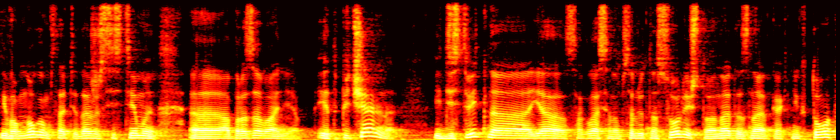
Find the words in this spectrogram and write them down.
и во многом, кстати, даже системы э, образования. И это печально. И действительно, я согласен абсолютно с Олей, что она это знает как никто,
